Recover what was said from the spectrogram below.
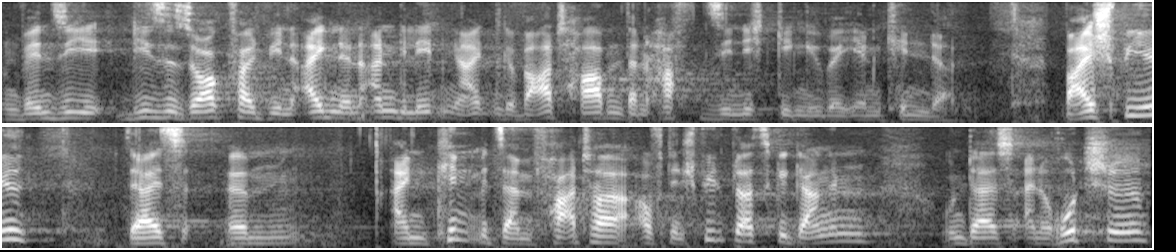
Und wenn sie diese Sorgfalt wie in eigenen Angelegenheiten gewahrt haben, dann haften sie nicht gegenüber ihren Kindern. Beispiel, da ist ähm, ein Kind mit seinem Vater auf den Spielplatz gegangen und da ist eine Rutsche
